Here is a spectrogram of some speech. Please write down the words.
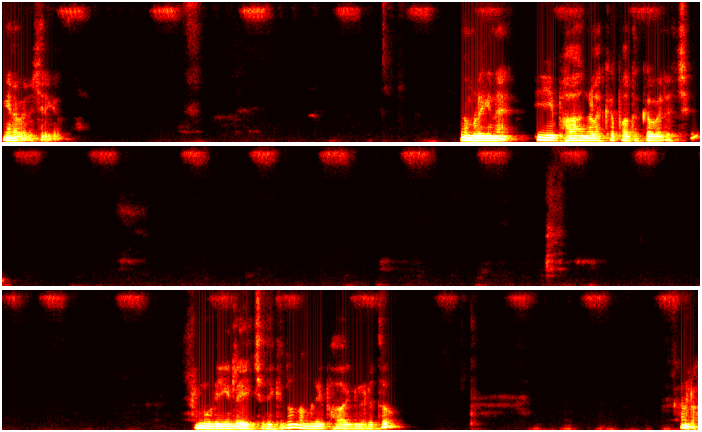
ഇങ്ങനെ വരച്ചിരിക്കുന്നു. നമ്മളിങ്ങനെ ഈ ഭാഗങ്ങളൊക്കെ പതുക്കെ വരച്ച്. മുടിയും ലയിച്ച് നിൽക്കുന്നു. നമ്മൾ ഈ ഭാഗം എടുത്തു. കണ്ടോ?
